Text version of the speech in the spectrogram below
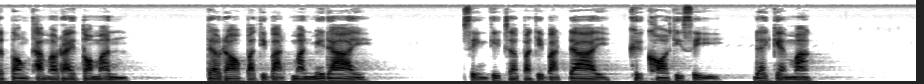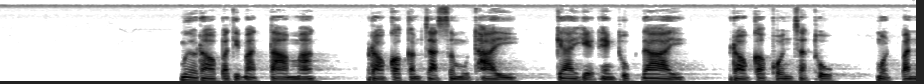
จะต้องทำอะไรต่อมัน แต่เราปฏิบัติมันไม่ได้ สิ่งที่จะปฏิบัติได้คือข้อที่สี่ได้แก่มรรคเมื่อเราปฏิบัติตามมรรคเราก็กำจัดสมุทัย แก้เหตุแห่งทุกข์ได้ เราก็พ้นจากทุกข์ หมดปัญ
